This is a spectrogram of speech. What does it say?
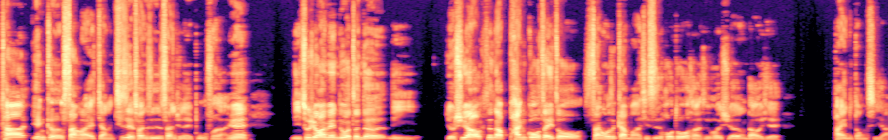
它严格上来讲，其实也算是山训的一部分啊。因为你出去外面，如果真的你有需要，真的要攀过这座山或是干嘛，其实或多或少是会需要用到一些攀岩的东西啊。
